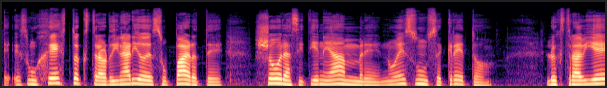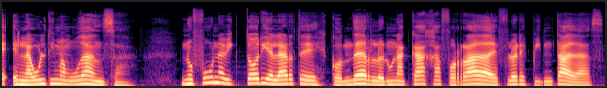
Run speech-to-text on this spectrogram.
es un gesto extraordinario de su parte. Llora si tiene hambre, no es un secreto. Lo extravié en la última mudanza. No fue una victoria el arte de esconderlo en una caja forrada de flores pintadas,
